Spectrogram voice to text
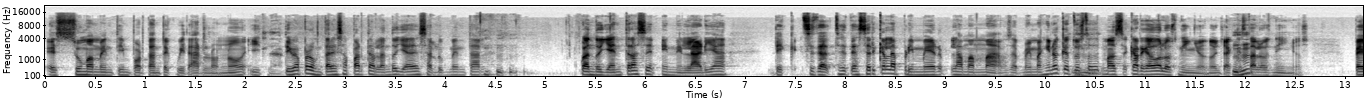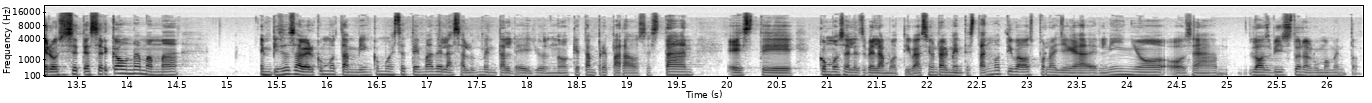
es sumamente importante cuidarlo, ¿no? Y te iba a preguntar esa parte hablando ya de salud mental. cuando ya entras en, el área de que se te, acerca la primer, la mamá, o sea, me imagino que tú estás más cargado a los niños, ¿no? Ya que están los niños. Pero si se te acerca una mamá empiezas a ver como también como este tema de la salud mental de ellos, ¿no? Qué tan preparados están, este, cómo se les ve la motivación, realmente están motivados por la llegada del niño, o sea, ¿lo has visto en algún momento?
